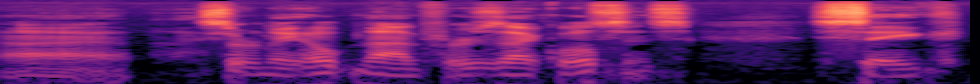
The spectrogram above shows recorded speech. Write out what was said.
Uh, I certainly hope not for Zach Wilson's sake.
